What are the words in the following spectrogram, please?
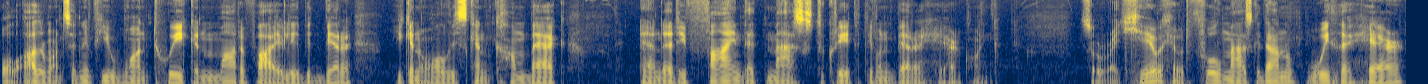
all other ones. And if you want tweak and modify a little bit better you can always can come back and refine that mask to create even better hair going. So right here we have a full mask done with a hair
